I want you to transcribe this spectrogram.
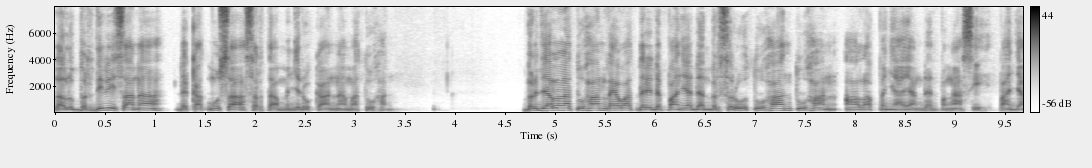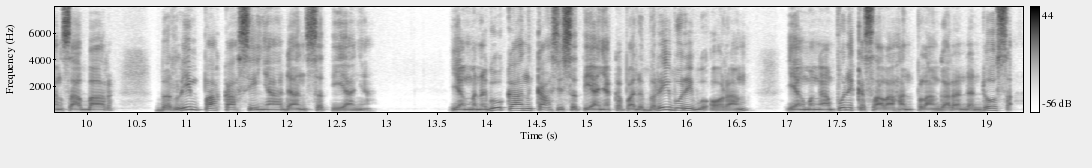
lalu berdiri di sana dekat Musa serta menyerukan nama Tuhan. Berjalanlah Tuhan lewat dari depannya dan berseru, Tuhan, Tuhan, Allah penyayang dan pengasih, panjang sabar, berlimpah kasihnya dan setianya. Yang meneguhkan kasih setianya kepada beribu-ribu orang yang mengampuni kesalahan, pelanggaran, dan dosa.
